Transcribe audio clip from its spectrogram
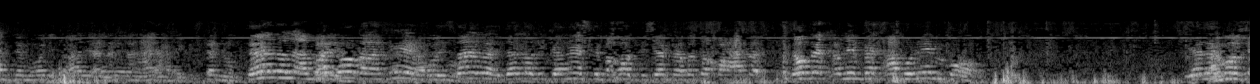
أقدم ولد تعال استنوا. يلا الاموال وضع خير والمستقبل يلا اللي كان ناس تبقى خد شافها بتقع لو موت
